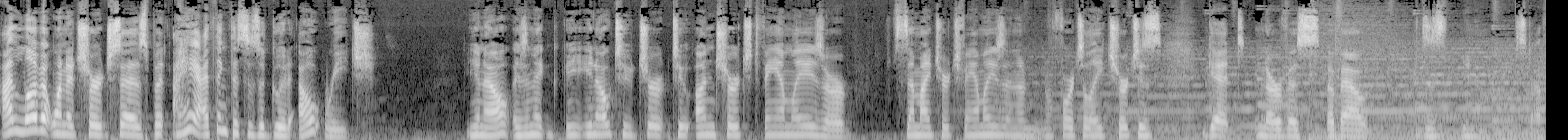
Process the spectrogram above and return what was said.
I love it when a church says, "But hey, I think this is a good outreach." You know, isn't it? You know, to church to unchurched families or semi-church families, and unfortunately, churches get nervous about this, you know, stuff.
